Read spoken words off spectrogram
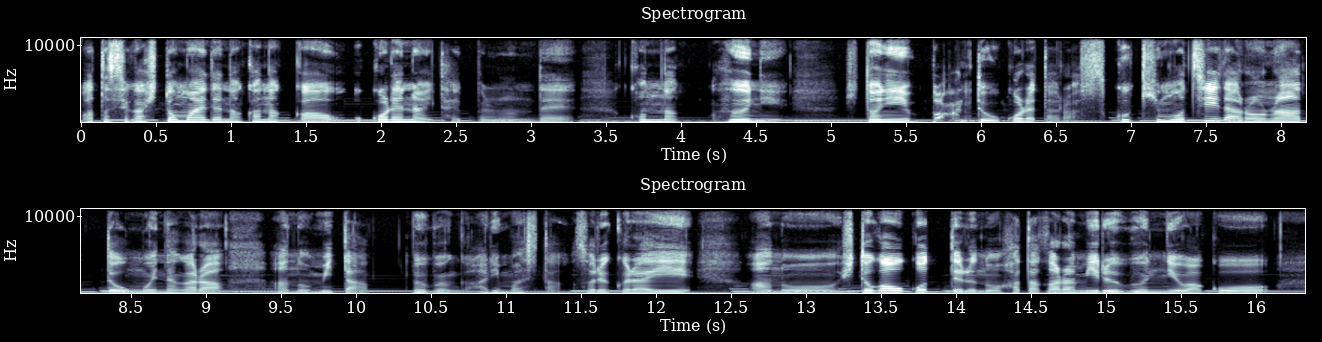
私が人前でなかなか怒れないタイプなのでこんな風に人にバンって怒れたらすごい気持ちいいだろうなって思いながらあの見た部分がありました。それくらいあの人が怒ってるのを傍から見る分にはこう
